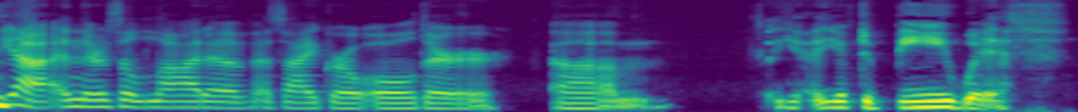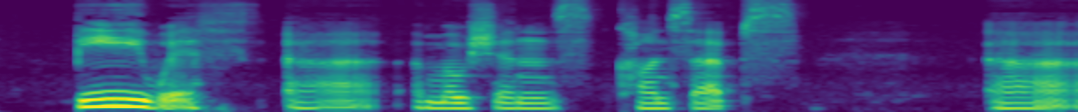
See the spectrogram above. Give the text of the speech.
Yeah, and there's a lot of as I grow older, um, you, you have to be with, be with uh, emotions, concepts, uh,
